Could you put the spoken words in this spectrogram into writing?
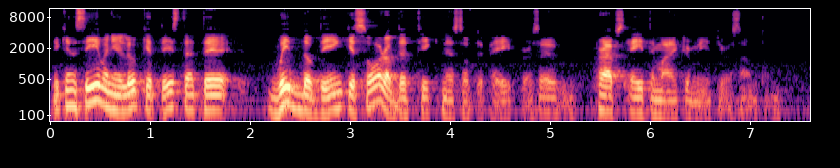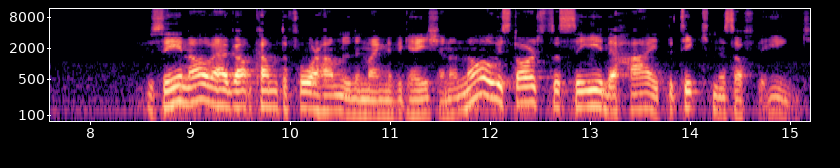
You can see when you look at this that the width of the ink is sort of the thickness of the paper, so perhaps 80 micrometer or something. You see, now we have come to 400 in magnification, and now we start to see the height, the thickness of the ink.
